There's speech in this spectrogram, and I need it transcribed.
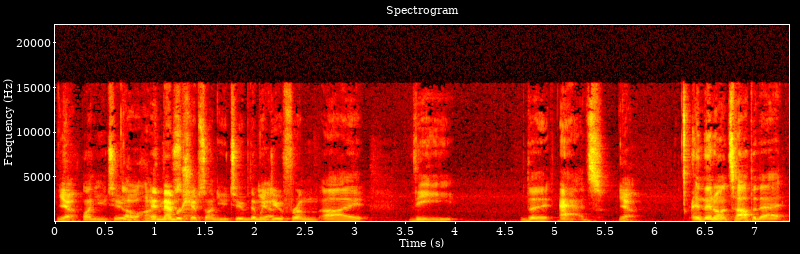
Yeah. on YouTube Oh, and memberships on YouTube than we Yeah. do from uh, the the ads. Yeah. And then on top of that,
